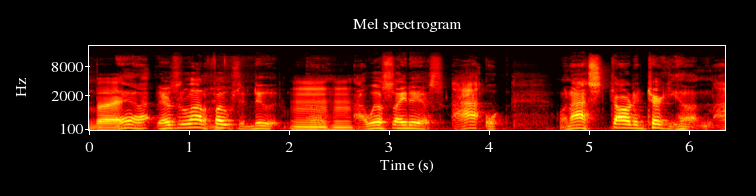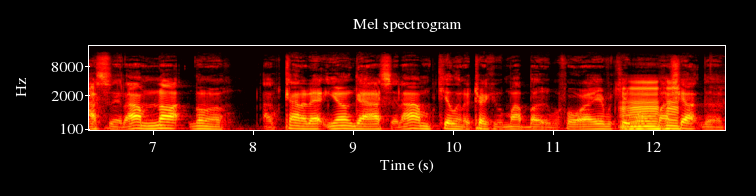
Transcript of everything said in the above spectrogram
But Yeah, there's a lot of folks that do it. Mm-hmm. I will say this: I when I started turkey hunting, I said I'm not gonna. I was kind of that young guy. I said I'm killing a turkey with my bow before I ever kill one with Mm-hmm. my shotgun.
